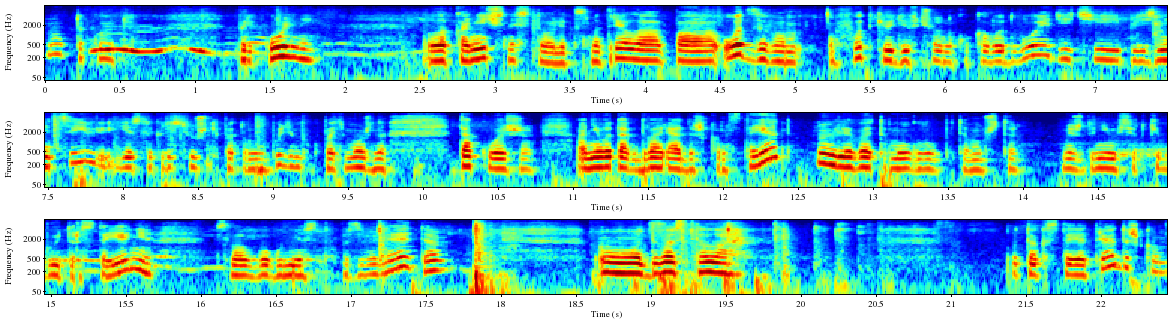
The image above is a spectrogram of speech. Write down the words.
Ну, такой вот прикольный, лаконичный столик. Смотрела по отзывам фотки у девчонок, у кого двое детей, близнецы. Если крестюшки потом не будем покупать, можно такой же. Они вот так два рядышком стоят, ну или в этом углу, потому что между ними все-таки будет расстояние. Слава богу, место позволяет, да. Вот, два стола вот так стоят рядышком.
